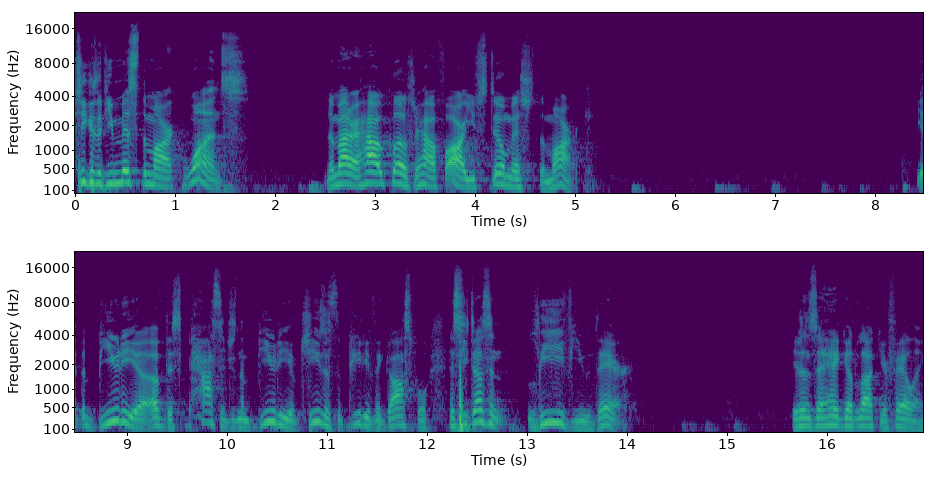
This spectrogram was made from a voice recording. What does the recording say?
See, because if you miss the mark once, no matter how close or how far, you've still missed the mark. Yet the beauty of this passage and the beauty of Jesus, the beauty of the gospel, is he doesn't leave you there. He doesn't say, hey, good luck, you're failing.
